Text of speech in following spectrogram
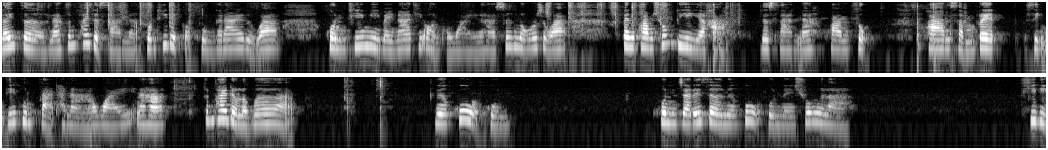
ได้เจอนะขึ้นไพ่ The Sun น่ะคนที่เด็กกว่าคุณก็ได้หรือว่าคนที่มีใบหน้าที่อ่อนกว่าวัยนะคะ ซึ่งนกรู้สึกว่าเป็นความโชคดีอะค่ะ The Sun นนะความสุข ความสำเร็จสิ่งที่คุณปรารถนาไว้นะคะขึ้นไพ่ The Lover อะเนื้อคู่ของคุณ คุณจะได้เจอเนื้อคู่ของคุณในช่วงเวลา ที่ดี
